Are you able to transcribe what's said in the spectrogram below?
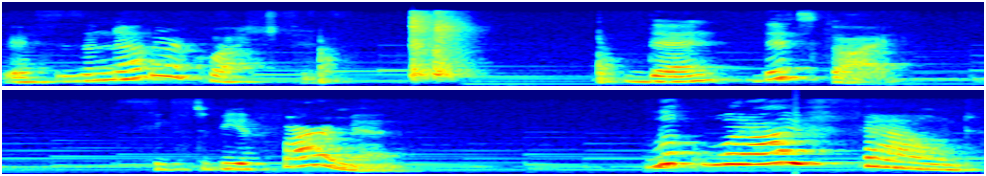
This is another question. Then this guy seems to be a fireman. Look what I've found!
